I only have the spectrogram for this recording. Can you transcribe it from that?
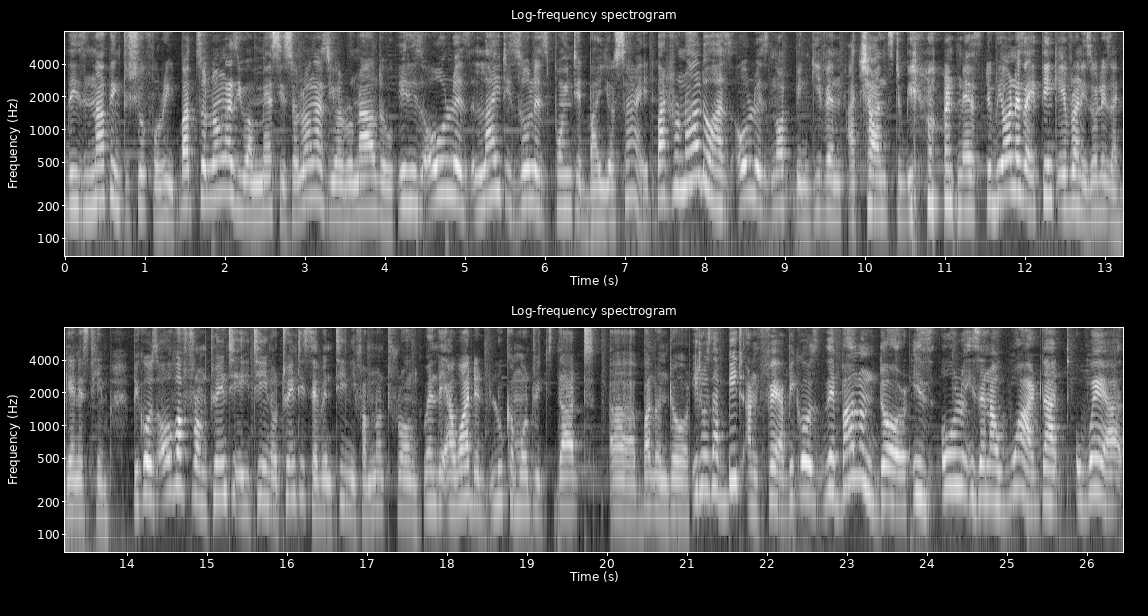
there's nothing to show for it. But so long as you are Messi, so long as you are Ronaldo, it is always light is always pointed by your side. But Ronaldo has always not been given a chance to be honest. To be honest, I think everyone is always against him because over from 2018 or 2017, if I'm not wrong, when they awarded Luka Modric that uh, Ballon d'Or, it was a bit unfair because the Ballon d'Or is always an award that where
